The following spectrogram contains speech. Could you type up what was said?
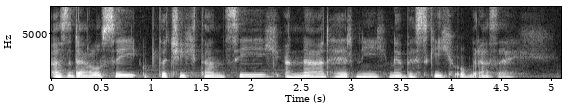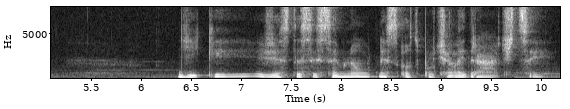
a zdálo se jí o ptačích tancích a nádherných nebeských obrazech. Díky, že jste si se mnou dnes odpočali dráčci.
